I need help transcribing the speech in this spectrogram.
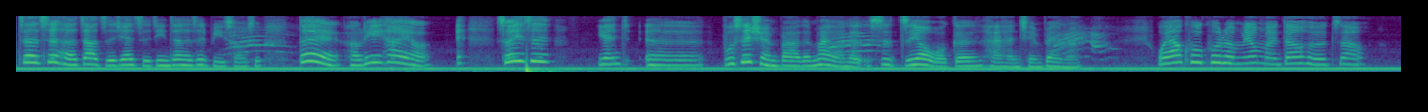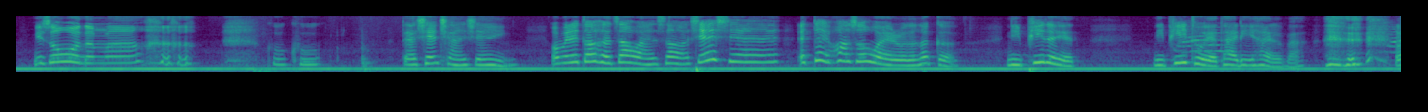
这次合照直接指定真的是比手速，对，好厉害哦！哎，所以是原呃不是选拔的卖完的，是只有我跟韩寒前辈吗？我要哭哭了，没有买到合照，你说我的吗？哭哭，对，先抢先赢，我们都合照完售，谢谢。哎，对，话说伟如的那个，你 P 的也。你 P 图也太厉害了吧！我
